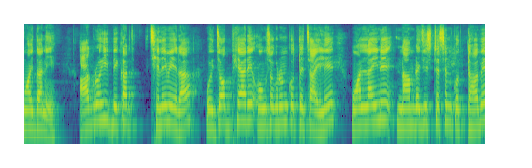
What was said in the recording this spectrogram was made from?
ময়দানে। আগ্রহী বেকার ছেলেমেয়েরা ওই জব ফেয়ারে অংশগ্রহণ করতে চাইলে অনলাইনে নাম রেজিস্ট্রেশন করতে হবে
